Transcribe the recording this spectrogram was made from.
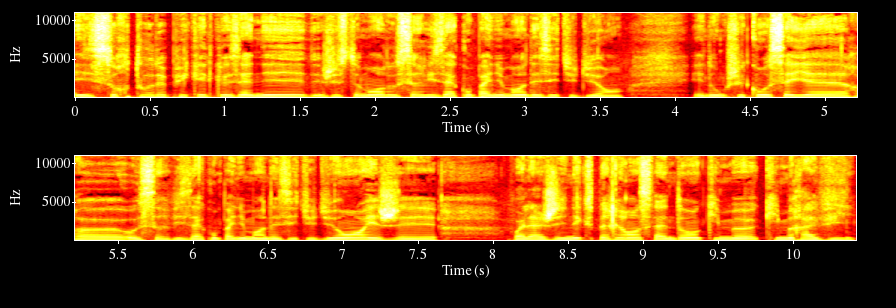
et surtout depuis quelques années justement au service d'accompagnement des étudiants. Et donc je suis conseillère euh, au service d'accompagnement des étudiants et j'ai voilà, une expérience là-dedans qui me, qui me ravit.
